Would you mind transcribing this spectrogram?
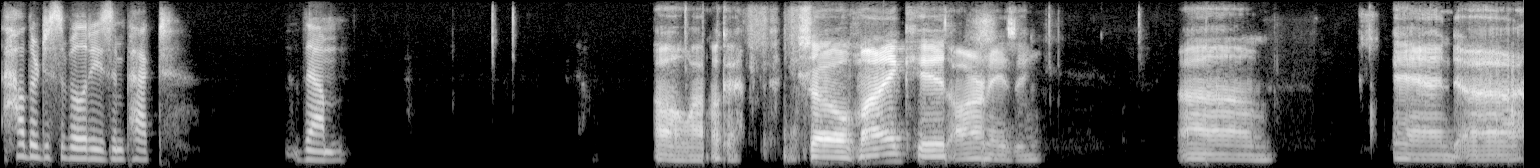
how their disabilities impact them. Oh wow. Okay. So my kids are amazing. Um, and uh,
